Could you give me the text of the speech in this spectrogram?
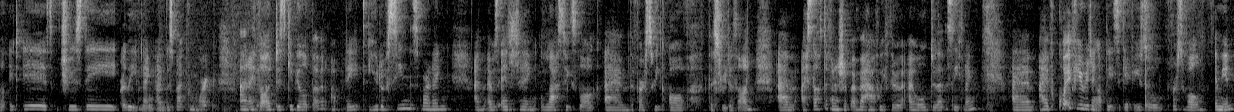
People it is tuesday early evening i'm just back from work and i thought i'd just give you a little bit of an update you'd have seen this morning um, i was editing last week's vlog um the first week of this readathon um i still have to finish up I'm about halfway through i will do that this evening um, I have quite a few reading updates to give you. So first of all, Immune.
